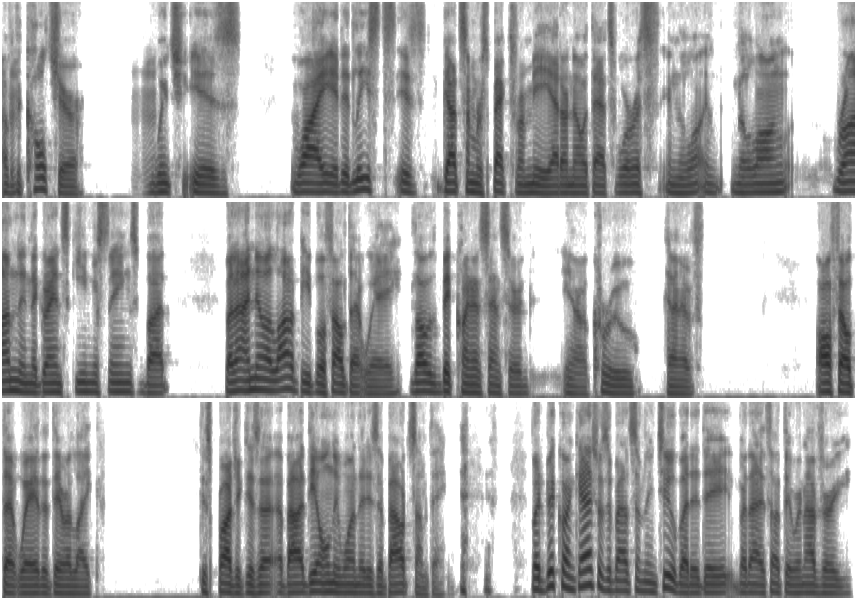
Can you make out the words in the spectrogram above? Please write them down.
of mm-hmm. the culture, mm-hmm. which is why it at least is got some respect from me. I don't know what that's worth in the in the long run in the grand scheme of things, but but I know a lot of people felt that way. A lot of the Bitcoin Uncensored, you know, crew kind of all felt that way that they were like, this project is a, about the only one that is about something. but Bitcoin Cash was about something too. But they, but I thought they were not very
